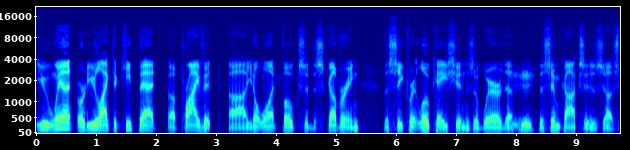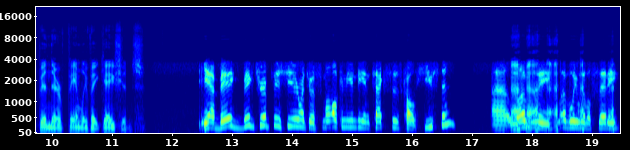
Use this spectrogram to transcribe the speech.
you went, or do you like to keep that uh, private? Uh, you don't want folks uh, discovering the secret locations of where the mm-hmm. the Simcoxes uh, spend their family vacations. Yeah, big big trip this year. Went to a small community in Texas called Houston. Uh, lovely, lovely little city,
